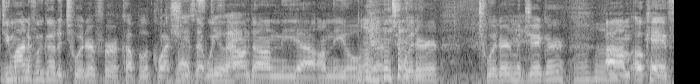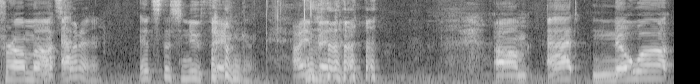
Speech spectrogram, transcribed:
Do you mind if we go to Twitter for a couple of questions Let's that we do it. found on the uh, on the old uh, Twitter Twitter majigger? Um, okay, from uh, Mm-hmm. What's at- Twitter? It's this new thing. I invented it. Um, at Noah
